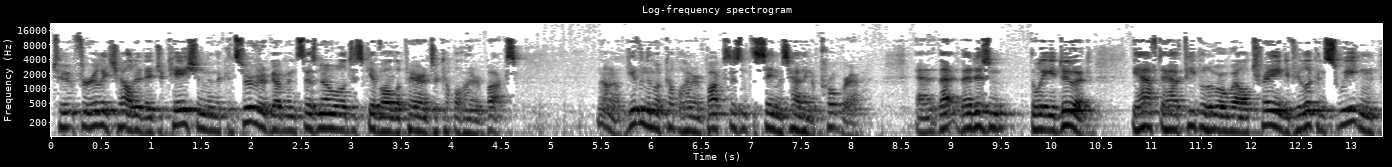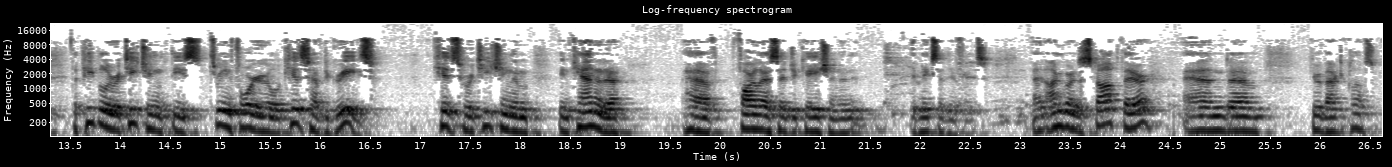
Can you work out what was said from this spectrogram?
to, for early childhood education, and the conservative government says, no, we'll just give all the parents a couple hundred bucks. No, no, giving them a couple hundred bucks isn't the same as having a program. And that, that isn't the way you do it. You have to have people who are well trained. If you look in Sweden, the people who are teaching these three and four year old kids have degrees. Kids who are teaching them in Canada have far less education, and it makes a difference. And I'm going to stop there and um, give it back to Klaus.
